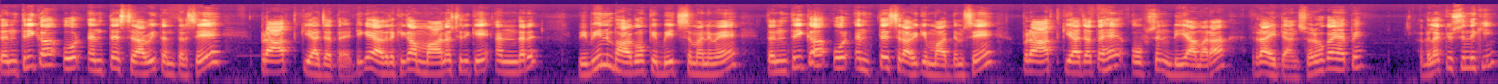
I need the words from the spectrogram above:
तंत्रिका और अंतस्रावी तंत्र से प्राप्त किया जाता है, ठीक है? याद रखिएगा, मानव शरीर के अंदर विभिन्न भागों के बीच समन्वय तंत्रिका और अंतस्रावी के माध्यम से प्राप्त किया जाता है। ऑप्शन डी हमारा राइट आंसर होगा यहाँ पे। अगला क्वेश्चन देखिए।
